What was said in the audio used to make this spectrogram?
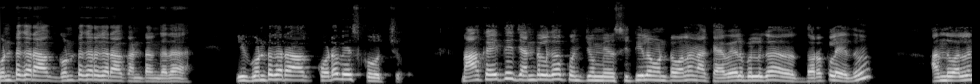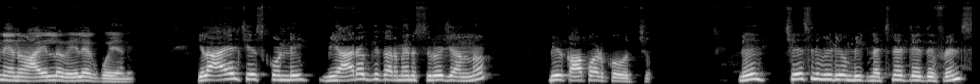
గుంటగర గుంటగరగర ఆకు అంటాం కదా. ఈ గుంటగర ఆకు కూడా వేసుకోవచ్చు. నాకైతే జనరల్గా కొంచెం మేము సిటీలో ఉండటం వల్ల నాకు అవైలబుల్గా దొరకలేదు. అందువల్ల నేను ఆయిల్లో వేయలేకపోయాను. ఇలా ఆయిల్ చేసుకోండి. మీ ఆరోగ్యకరమైన శిరోజాలను మీరు కాపాడుకోవచ్చు. నేను చేసిన వీడియో మీకు నచ్చినట్లయితే ఫ్రెండ్స్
